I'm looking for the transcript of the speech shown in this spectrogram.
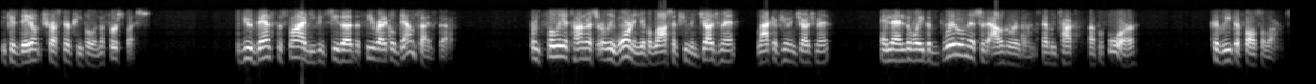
because they don't trust their people in the first place. If you advance the slide, you can see the, the theoretical downsides, though. From fully autonomous early warning, you have a loss of human judgment, lack of human judgment, and then the way the brittleness of algorithms that we talked about before could lead to false alarms.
